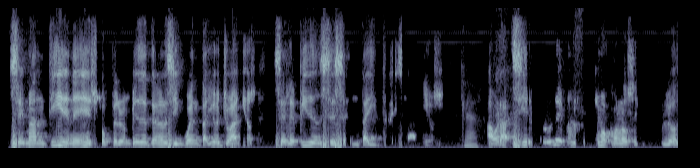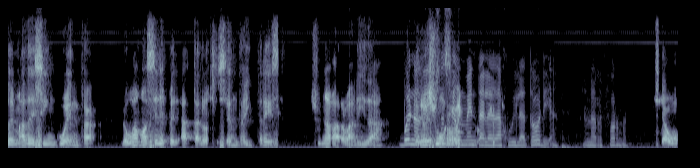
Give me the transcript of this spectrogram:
se mantiene eso, pero en vez de tener 58 años, se le piden 63 años. Claro. Ahora, si el problema lo tenemos con los los de más de 50, lo vamos a hacer esperar hasta los 63. Es una barbaridad. Bueno, Pero de es hecho un se récord. aumenta la edad jubilatoria en la reforma. Si aún-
